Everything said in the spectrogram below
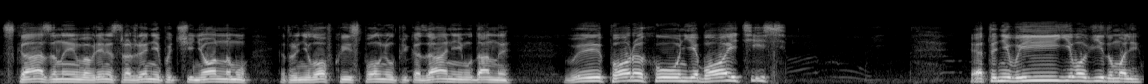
сказанное им во время сражения подчиненному, который неловко исполнил приказание ему данное. «Вы пороху не бойтесь!» Это не вы его видумали.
